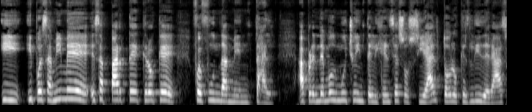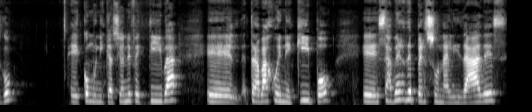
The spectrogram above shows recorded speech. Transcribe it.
Y, y pues a mí me, esa parte creo que fue fundamental. Aprendemos mucho inteligencia social, todo lo que es liderazgo, eh, comunicación efectiva, trabajo en equipo, eh, saber de personalidades.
